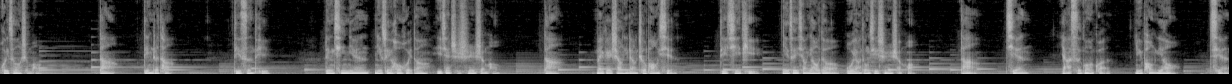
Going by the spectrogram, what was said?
会做什么？答：盯着他。第四题：零七年你最后悔的一件事是什么？答：没给上一辆车保险。第七题：你最想要的五样东西是什么？答：钱、雅思过关、女朋友、钱。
